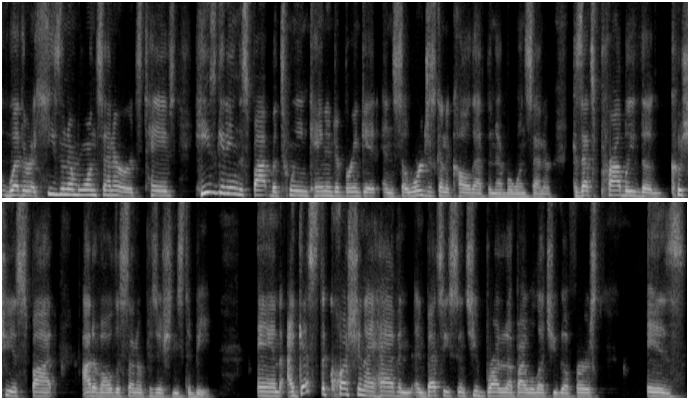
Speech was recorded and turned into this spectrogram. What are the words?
whether he's the number one center or it's Toews, he's getting the spot between Kane and DeBrincat. And so we're just going to call that the number one center because that's probably the cushiest spot out of all the center positions to be. And I guess the question I have, and, and Betsy, since you brought it up, I will let you go first, is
